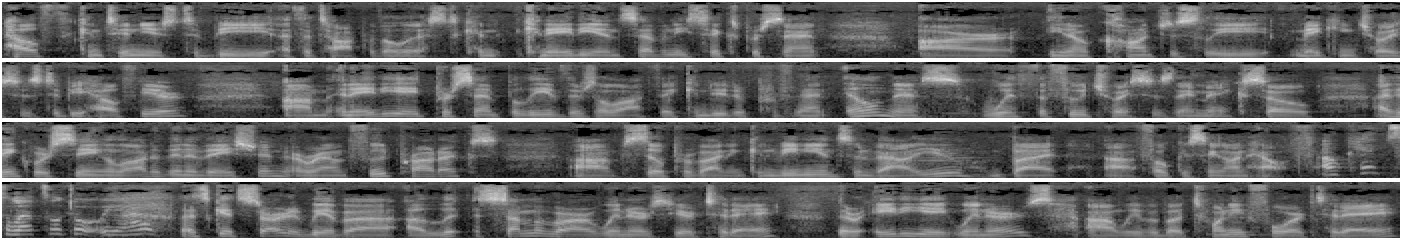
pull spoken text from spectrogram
health continues to be at the top of the list. Can, Canadians, 76% are, you know, consciously making choices to be healthier, um, and 88% believe there's a lot they can do to prevent illness with the food choices they make. So I think we're seeing a lot of innovation around food products, um, still providing convenience and value, but uh, focusing on health. Okay, so let's look at what we have. Let's get started. We have a, a some of our winners here today. There are 88 winners. Uh, we have about 24 today.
